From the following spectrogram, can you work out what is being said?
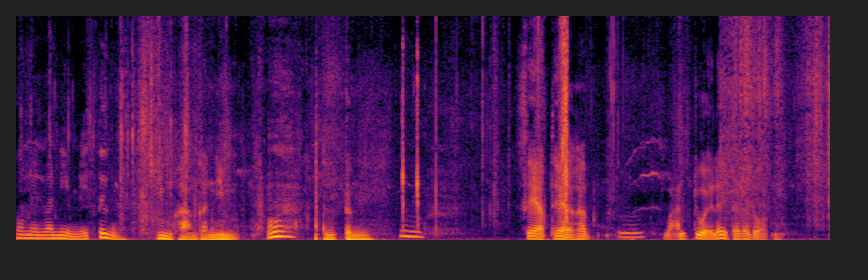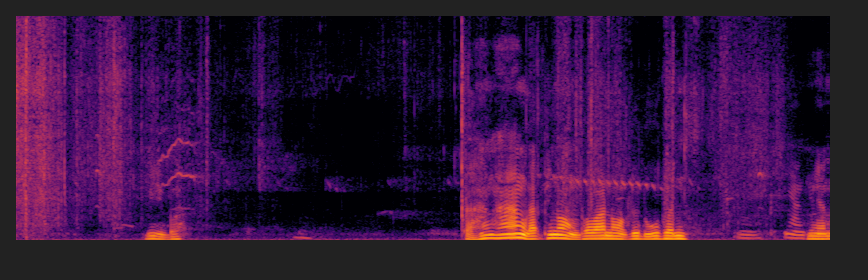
บ่แม่นว่านิ่มเลยตึง นิ่มคางกันนิ่มโอ้ตึงตึงอืมแซ่บแท้ครับ หวานจ่วยเลยแต่ละดอกนี่มีอีกบ่กะห้างๆละพี่น้องเพราะว่านอกฤดูเพิ่นย่าง เงี้ย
